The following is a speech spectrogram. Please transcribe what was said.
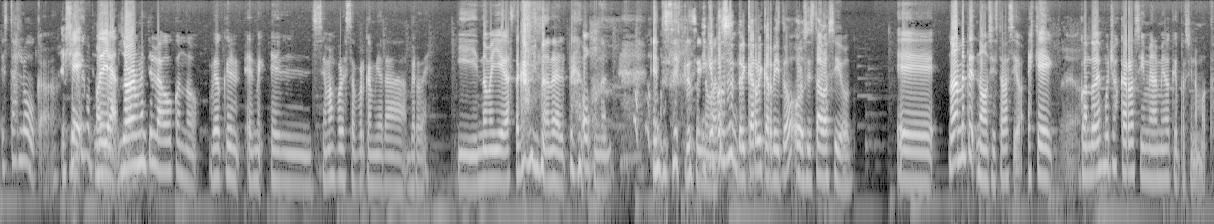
Estás loca. Es que no, ya, normalmente lo hago cuando veo que el, el- el semáforo está por cambiar a verde. Y no me llega hasta caminar al peatonal. Entonces cruzo y, ¿Y qué pasa entre carro y carrito? ¿O si está vacío? Eh, normalmente, no, si está vacío. Es que Eh, cuando ves muchos carros sí me da miedo que pase una moto.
